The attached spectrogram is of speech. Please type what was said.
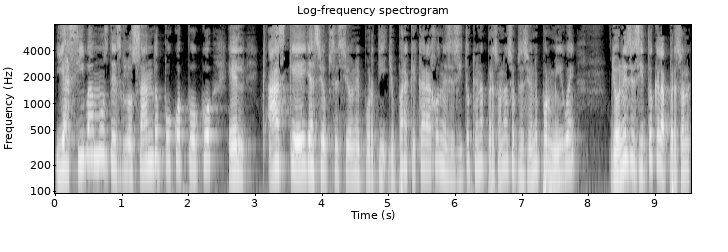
Y así vamos desglosando poco a poco el haz que ella se obsesione por ti. Yo para qué carajos necesito que una persona se obsesione por mí, güey. Yo necesito que la persona,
